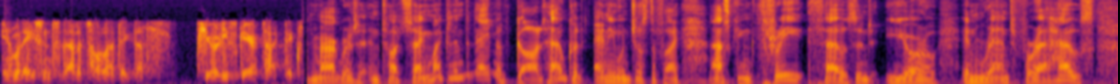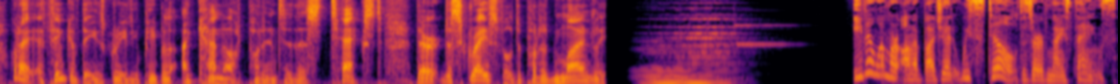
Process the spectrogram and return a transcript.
in relation to that at all. I think that's purely scare tactics. Margaret in touch saying, Michael, in the name of God, how could anyone justify asking 3,000 euro in rent for a house? What I I think of these greedy people, I cannot put into this text. They're disgraceful, to put it mildly. Even when we're on a budget, we still deserve nice things.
